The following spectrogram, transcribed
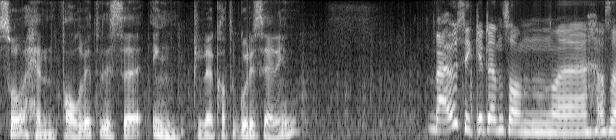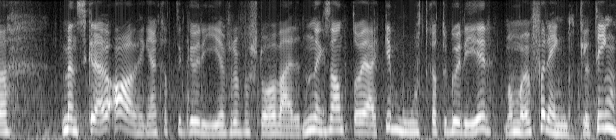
så henfaller vi til disse enkle kategoriseringene? Det er jo sikkert en sånn eh, altså, Mennesker er jo avhengig av kategorier for å forstå verden. ikke sant? Og jeg er ikke imot kategorier. Man må jo forenkle ting.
